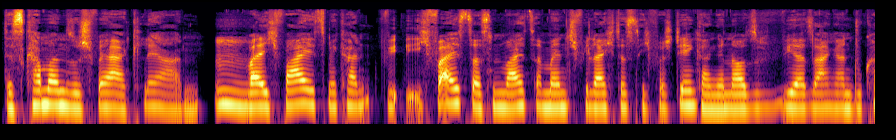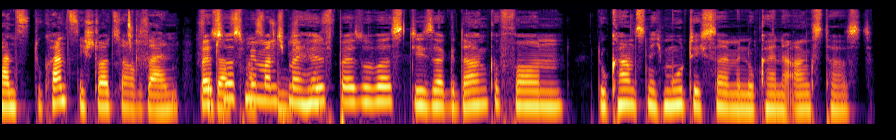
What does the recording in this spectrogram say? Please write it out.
das kann man so schwer erklären. Mhm. Weil ich weiß, mir kann, ich weiß, dass ein weißer Mensch vielleicht das nicht verstehen kann, genauso wie er sagen kann, du kannst, du kannst nicht stolz darauf sein. Weißt du, das, was mir du manchmal hilft bei sowas? Dieser Gedanke von, du kannst nicht mutig sein, wenn du keine Angst hast.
